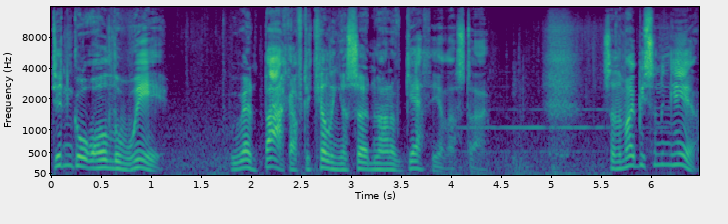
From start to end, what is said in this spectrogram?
didn't go all the way. We went back after killing a certain amount of Geth here last time. So there might be something here.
